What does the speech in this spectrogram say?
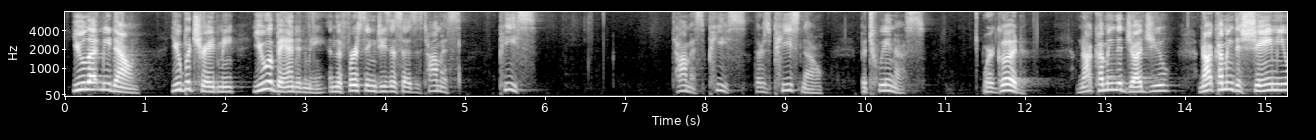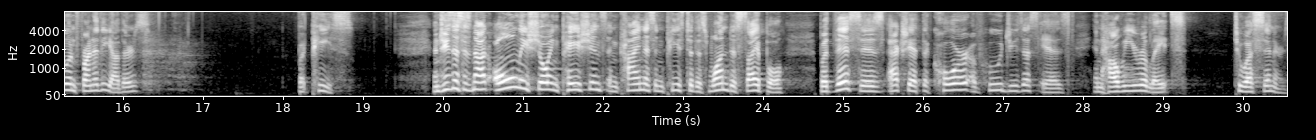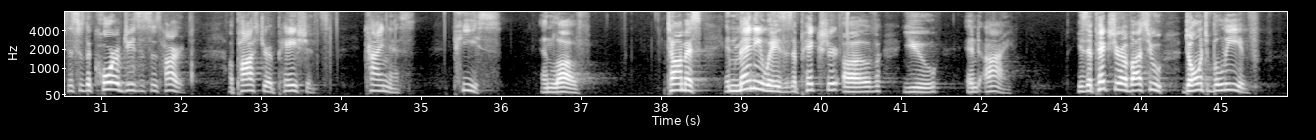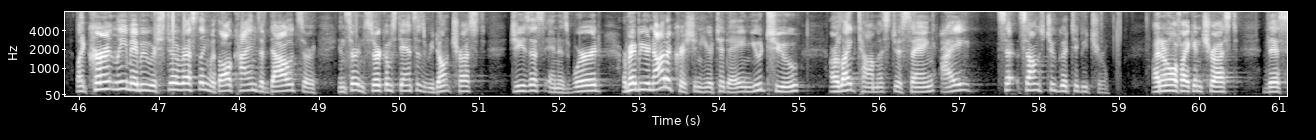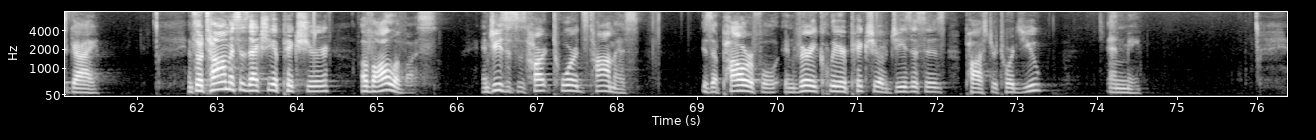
You let me down. You betrayed me. You abandoned me. And the first thing Jesus says is, Thomas, peace. Thomas, peace. There's peace now between us. We're good. I'm not coming to judge you, I'm not coming to shame you in front of the others, but peace. And Jesus is not only showing patience and kindness and peace to this one disciple, but this is actually at the core of who Jesus is and how he relates to us sinners. This is the core of Jesus' heart a posture of patience, kindness, peace, and love. Thomas, in many ways, is a picture of you and I. He's a picture of us who don't believe. Like currently, maybe we're still wrestling with all kinds of doubts, or in certain circumstances, we don't trust Jesus and His Word. Or maybe you're not a Christian here today, and you too are like Thomas, just saying, I sounds too good to be true. I don't know if I can trust this guy. And so Thomas is actually a picture of all of us. And Jesus' heart towards Thomas is a powerful and very clear picture of Jesus' posture towards you and me.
